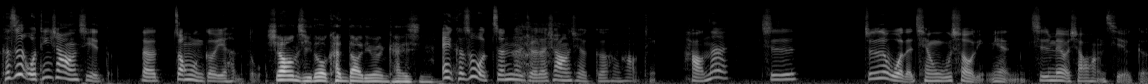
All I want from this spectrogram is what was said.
可是我听萧煌奇的的中文歌也很多。萧煌奇如果看到，一定会很开心。哎、可是我真的觉得萧煌奇的歌很好听。好，那其实就是我的前五首里面，其实没有萧煌奇的歌，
